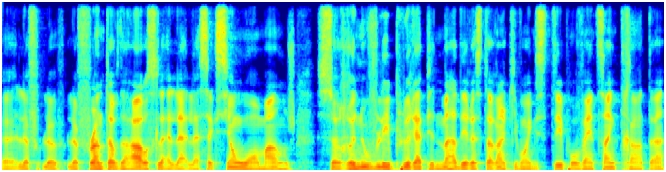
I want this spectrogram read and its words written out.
euh, le, front of the house, la, section où on mange, se renouveler plus rapidement. Des restaurants qui vont exister pour 25-30 ans,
